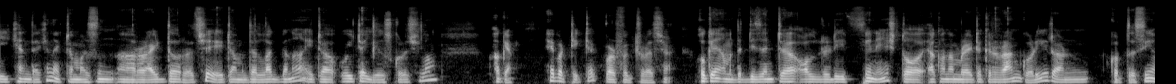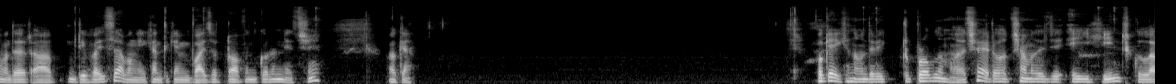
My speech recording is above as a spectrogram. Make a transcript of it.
এইখানে দেখেন একটা মার্জিন রাইট দেওয়া রয়েছে, এটা আমাদের লাগবে না, এটা ওইটা ইউজ করেছিলাম। ওকে এবার ঠিকঠাক পারফেক্ট রয়েছে। ওকে আমাদের ডিজাইনটা অলরেডি ফিনিশ তো এখন আমরা এটাকে রান করি রান করতেছি আমাদের ডিভাইসে এবং এখান থেকে আমি ভাইজারটা ওপেন করে নিয়েছি ওকে ওকে এখানে আমাদের একটু প্রবলেম হয়েছে, এটা হচ্ছে আমাদের যে এই হিন্টগুলো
